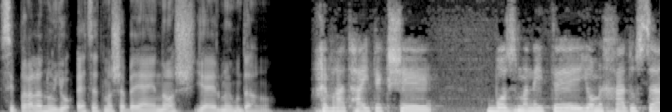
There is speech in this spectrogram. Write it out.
סיפרה לנו יועצת משאבי האנוש יעל מהודר. חברת הייטק שבו זמנית אה, יום אחד עושה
